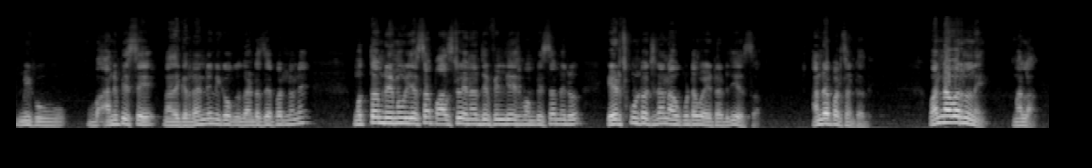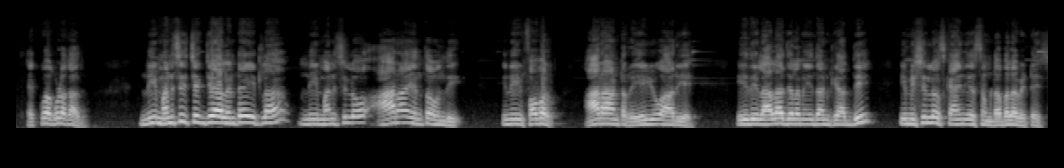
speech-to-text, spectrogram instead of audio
మీకు అనిపిస్తే నా దగ్గర రండి నీకు ఒక గంట సేపట్లోనే మొత్తం రిమూవ్ చేస్తా పాజిటివ్ ఎనర్జీ ఫిల్ చేసి పంపిస్తా మీరు ఏడ్చుకుంటూ వచ్చినా నవ్వుకుంటూ పోయేటట్టు చేస్తా. హండ్రెడ్ పర్సెంట్ అది. వన్ అవర్లోనే మళ్ళా. ఎక్కువ కూడా కాదు. నీ మనిషి చెక్ చేయాలంటే ఇట్లా నీ మనిషిలో ఆరా ఎంత ఉంది? నీ పవర్. ఆరా అంటారు. ఏయుఆర్ఏ ఇది లాలాజలం ఈ దానికి అద్ది? ఈ మిషన్లో స్కాన్ చేస్తాం. డబ్బలా పెట్టేసి.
